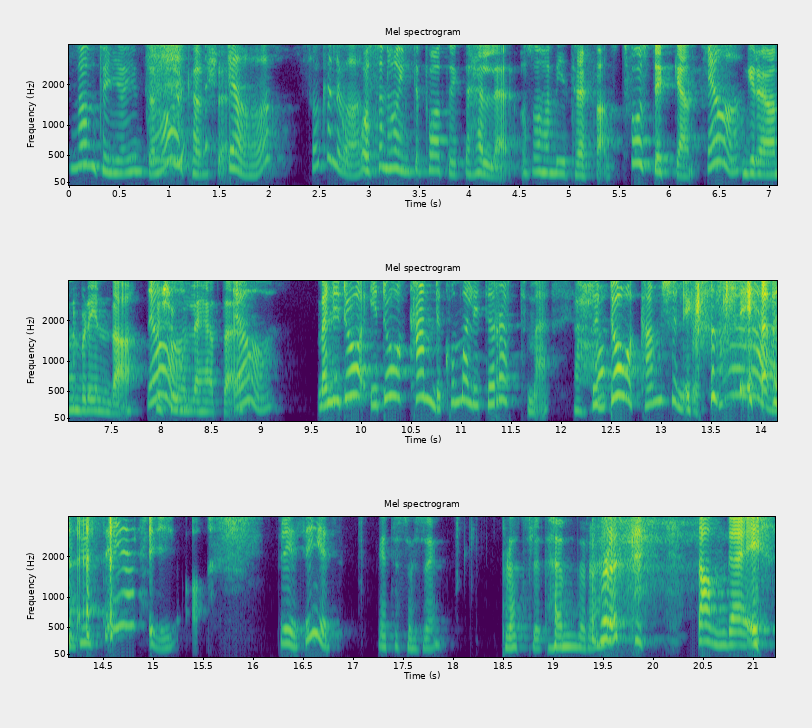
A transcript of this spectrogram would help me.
Någonting jag inte har kanske. Ja, så kan det vara. Och sen har inte Patrik det heller. Och så har vi träffats. Två stycken Ja, grönblinda Ja. personligheter. ja. Men idag, idag kan det komma lite rött med. Så Jaha. idag kanske ni kan se Ah, det. du ser. Ja, precis. Vet du Susie? Plötsligt händer det. Plötsligt, someday.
